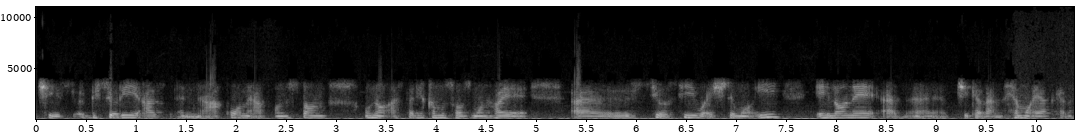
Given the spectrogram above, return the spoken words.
چیز بسیاری از اقوام افغانستان اونا از طریق سازمان های سیاسی و اجتماعی اعلان چی کردن؟ حمایت کردن.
